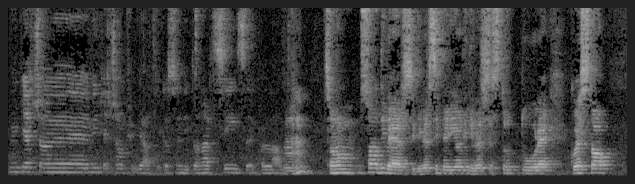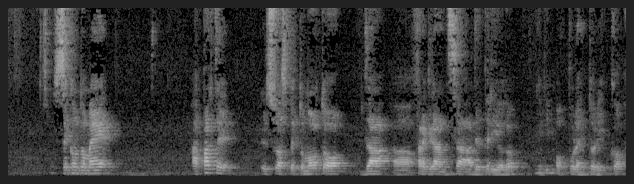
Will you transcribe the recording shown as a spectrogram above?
Mi piacciono, mi piacciono più gli altri che ho sentito, Narcisse e quell'altro. Mhm. Sono, sono diversi, diversi periodi, diverse strutture. Questo, secondo me, a parte il suo aspetto molto da uh, fragranza del periodo, quindi Mhm. opulento, ricco,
